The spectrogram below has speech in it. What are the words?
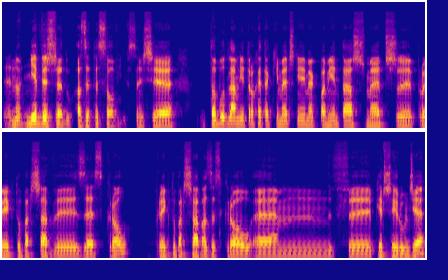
e, no, nie wyszedł AZS-owi. W sensie to był dla mnie trochę taki mecz, nie wiem jak pamiętasz, mecz projektu Warszawy ze Scroll, projektu Warszawa ze Scroll w pierwszej rundzie,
